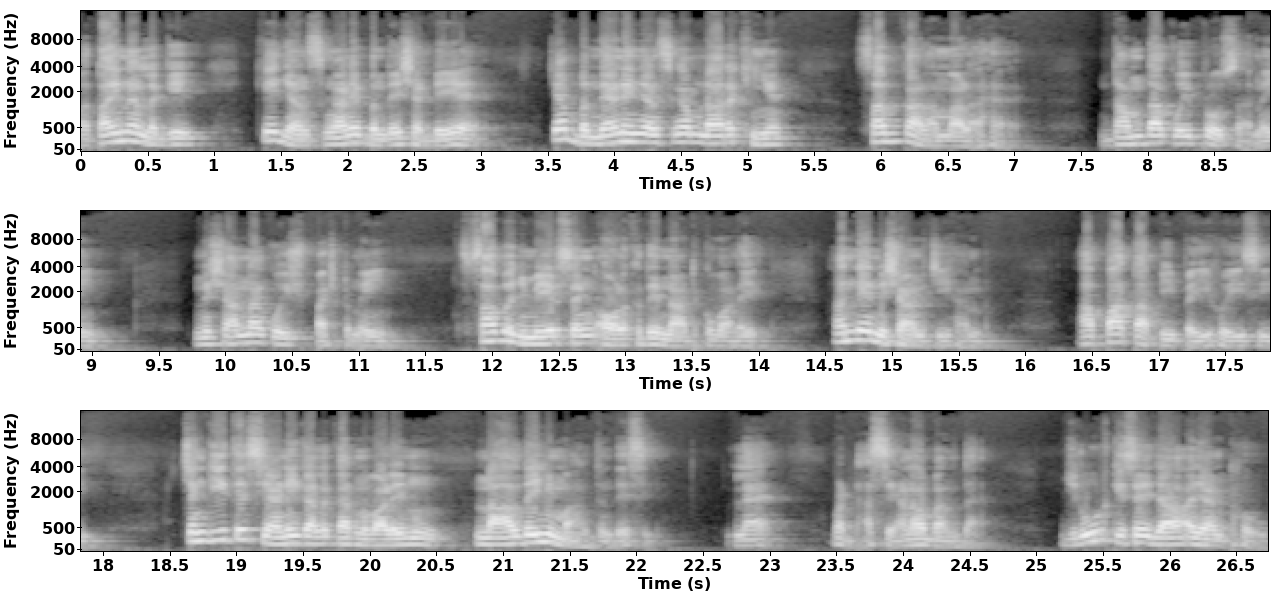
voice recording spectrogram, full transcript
ਪਤਾ ਹੀ ਨਾ ਲੱਗੇ ਕਿ ਏਜੰਸੀਆਂ ਨੇ ਬੰਦੇ ਛੱਡੇ ਐ, ਜਾਂ ਬੰਦਿਆਂ ਨੇ ਏਜੰਸੀਆਂ ਬਣਾ ਰੱਖੀਆਂ, ਸਭ ਕਾਲਾ ਮਾਲਾ ਹੈ। ਦਮ ਦਾ ਕੋਈ ਭਰੋਸਾ ਨਹੀਂ, ਨਿਸ਼ਾਨਾ ਕੋਈ ਸਪਸ਼ਟ ਨਹੀਂ। ਸਭ ਅਜਮੇਰ ਸਿੰਘ ਔਲਖ ਦੇ ਨਾਟਕ ਵਾਲੇ ਅੰਨੇ ਨਿਸ਼ਾਨ ਜੀ ਹਨ। ਆਪਾ ਤਾਪੀ ਪਈ ਹੋਈ ਸੀ। ਚੰਗੀ ਤੇ ਸਿਆਣੀ ਗੱਲ ਕਰਨ ਵਾਲੇ ਨੂੰ ਨਾਲ ਦੇ ਹੀ ਮਾਰ ਦਿੰਦੇ ਸੀ। ਲੈ, ਵੱਡਾ ਸਿਆਣਾ ਬਣਦਾ ਜ਼ਰੂਰ ਕਿਸੇ ਜਾਂ ਏਜੰਟ ਹੋਊ।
